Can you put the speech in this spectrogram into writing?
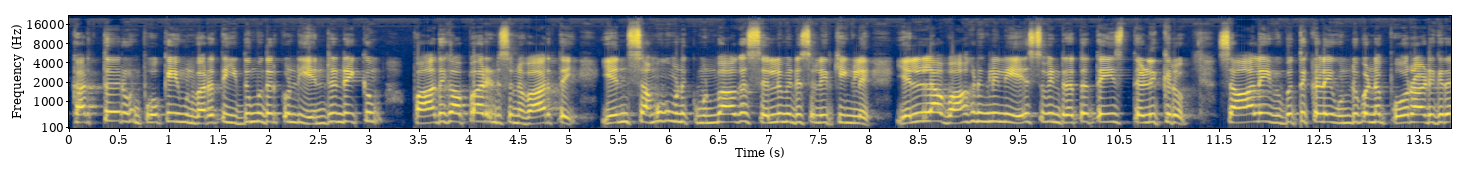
கர்த்தர் உன் போக்கையும் உன் வரத்தை இது முதற்கொண்டு என்றென்றைக்கும் பாதுகாப்பார் என்று சொன்ன வார்த்தை என் சமூகம் உனக்கு முன்பாக செல்லும் என்று சொல்லியிருக்கீங்களே. எல்லா வாகனங்களிலும் இயேசுவின் ரத்தத்தை தெளிக்கிறோம். சாலை விபத்துக்களை உண்டு பண்ண போராடுகிற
